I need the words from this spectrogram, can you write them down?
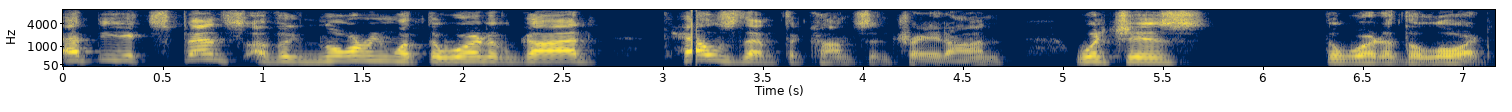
at the expense of ignoring what the Word of God tells them to concentrate on, which is the Word of the Lord.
